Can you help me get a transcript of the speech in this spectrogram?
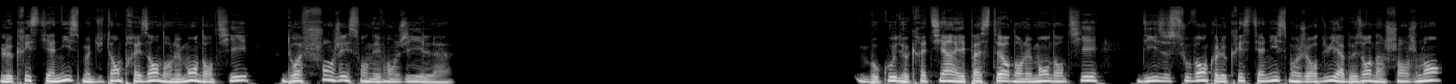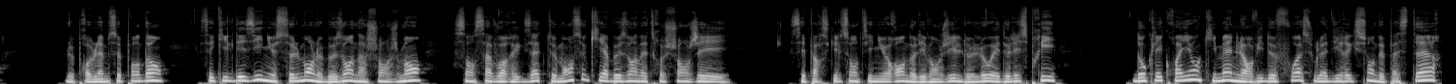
Le christianisme du temps présent dans le monde entier doit changer son évangile. Beaucoup de chrétiens et pasteurs dans le monde entier disent souvent que le christianisme aujourd'hui a besoin d'un changement. Le problème cependant, c'est qu'ils désignent seulement le besoin d'un changement sans savoir exactement ce qui a besoin d'être changé. C'est parce qu'ils sont ignorants de l'évangile de l'eau et de l'esprit. Donc les croyants qui mènent leur vie de foi sous la direction de pasteurs,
